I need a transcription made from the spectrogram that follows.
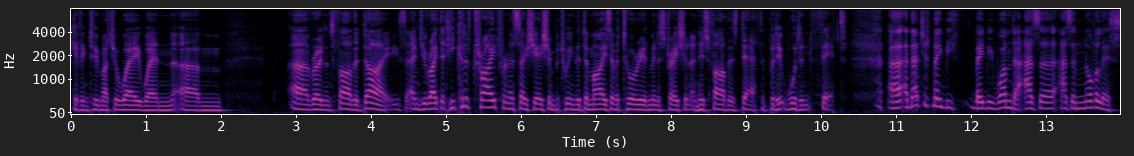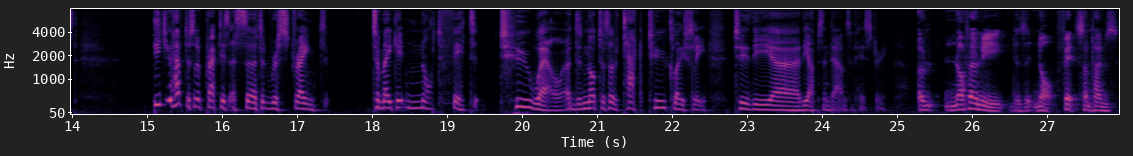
giving too much away when um, uh, Roland's father dies, and you write that he could have tried for an association between the demise of a Tory administration and his father's death, but it wouldn't fit. Uh, and that just made me made me wonder, as a as a novelist, did you have to sort of practice a certain restraint to make it not fit too well, and not to sort of tack too closely to the uh, the ups and downs of history? Uh, not only does it not fit, sometimes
